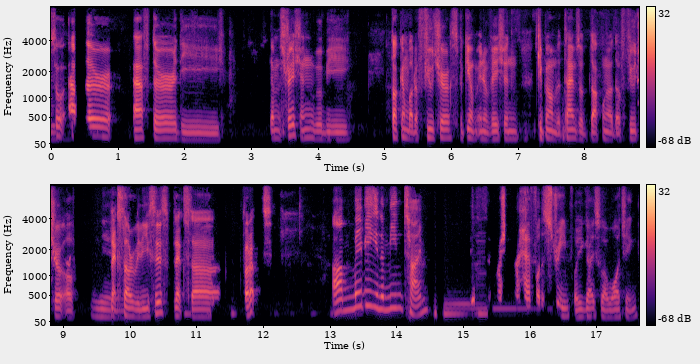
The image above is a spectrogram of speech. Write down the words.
So after after the demonstration, we'll be talking about the future. Speaking of innovation, keeping up the times, we're talking about the future of Yeah. Blackstar releases, Blackstar products. Um, maybe in the meantime, this is a question I have for the stream for you guys who are watching.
